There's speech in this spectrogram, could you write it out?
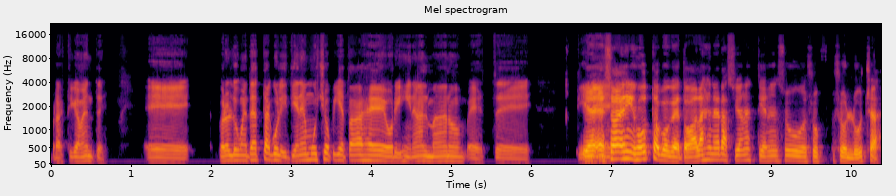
prácticamente. Eh, pero el documental está cool y tiene mucho pietaje original, mano. Este, y eso es injusto porque todas las generaciones tienen sus su, luchas.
